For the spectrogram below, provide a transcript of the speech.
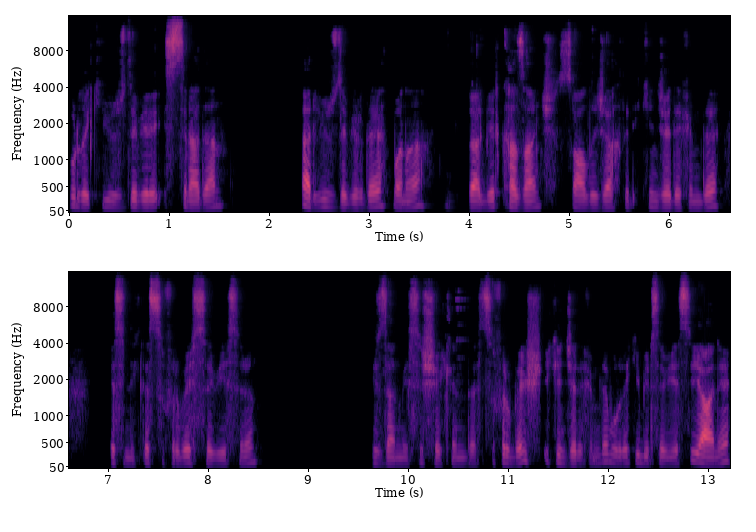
buradaki %1'e istinaden her %1'de bana güzel bir kazanç sağlayacaktır. İkinci hedefim de kesinlikle 0.5 seviyesinin izlenmesi şeklinde. 0.5 ikinci hedefim de buradaki 1 seviyesi yani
